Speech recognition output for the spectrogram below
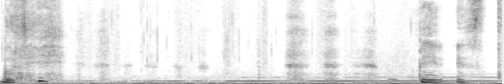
Mutti. Mir ist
